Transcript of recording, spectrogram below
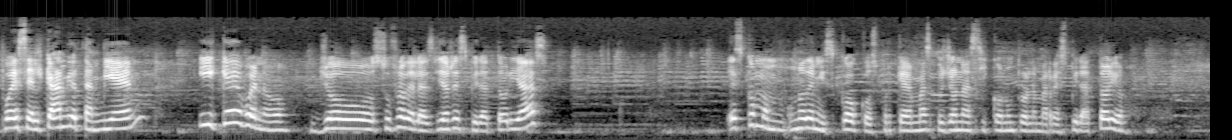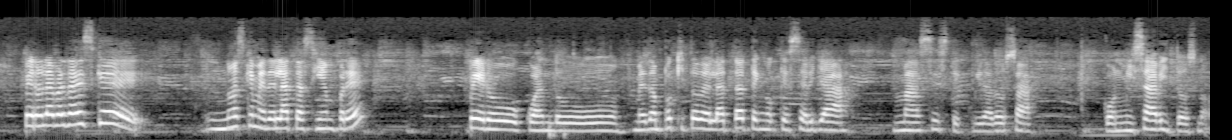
pues el cambio también. Y que bueno, yo sufro de las vías respiratorias. Es como uno de mis cocos, porque además pues yo nací con un problema respiratorio. Pero la verdad es que no es que me dé lata siempre, pero cuando me da un poquito de lata tengo que ser ya más este cuidadosa con mis hábitos, ¿no?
